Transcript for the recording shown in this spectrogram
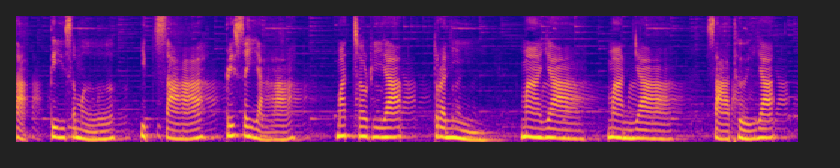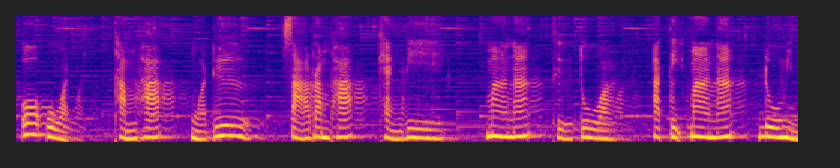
สะตีเสมอ อิจสาริษยา มัชริยะ ตรณี มายา มานยา สาเถยยะ โอ้อวดธรรมพะ หัวดื้อ สารัมพะแข่งดี มานะ ถือตัว อติมานะ ดูหมิ่น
